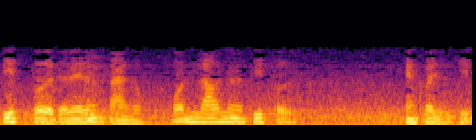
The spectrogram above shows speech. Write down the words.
ปิดเปิดอะไรต่างๆกับคนเราเนี่ยปิดเปิด ยังค่อยจะกิน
